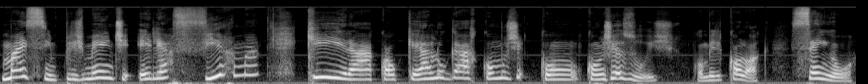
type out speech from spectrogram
mas simplesmente ele afirma que irá a qualquer lugar como, com, com Jesus, como ele coloca: Senhor,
